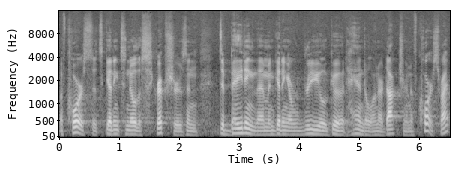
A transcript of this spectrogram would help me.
Of course, it's getting to know the scriptures and debating them and getting a real good handle on our doctrine. Of course, right?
